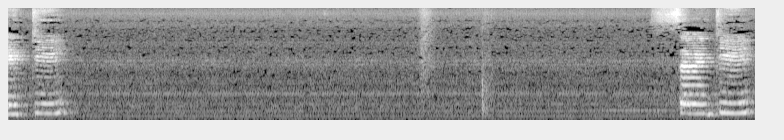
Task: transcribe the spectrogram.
80 70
